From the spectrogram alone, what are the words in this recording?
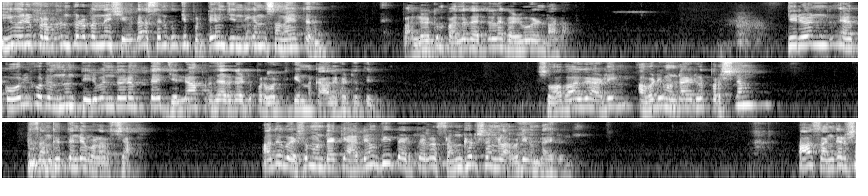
ഈ ഒരു പ്രവർത്തനത്തോടൊപ്പം തന്നെ ശിവദാസനെ കുറിച്ച് പ്രത്യേകം ചിന്തിക്കുന്ന സമയത്ത് പലർക്കും പലതരത്തിലുള്ള കഴിവുകളുണ്ടാകാം തിരുവന കോഴിക്കോട് നിന്നും തിരുവനന്തപുരത്തെ ജില്ലാ പ്രചാരകമായിട്ട് പ്രവർത്തിക്കുന്ന കാലഘട്ടത്തിൽ സ്വാഭാവിക അവിടെയും അവിടെയും ഉണ്ടായിട്ടുള്ള പ്രശ്നം സംഘത്തിന്റെ വളർച്ച. അത് വിഷമുണ്ടാക്കി അനവധി തരത്തിലുള്ള സംഘർഷങ്ങൾ അവിടെ ഉണ്ടായിരുന്നു. ആ സംഘർഷ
